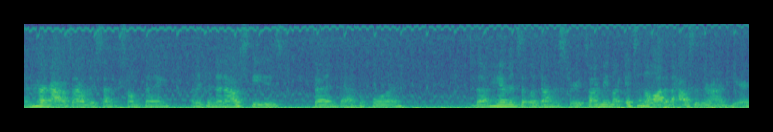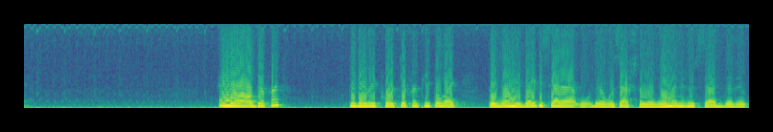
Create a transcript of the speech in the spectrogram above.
in her house, I always sense something. I think the Nanowskis said that before. The Hammonds that live down the street. So, I mean, like, it's in a lot of the houses around here. And they're all different? Do they report different people? Like the one you babysat at, there was actually a woman who said that it,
